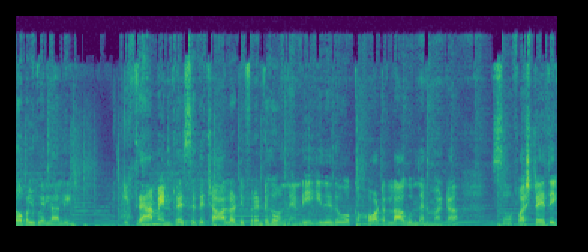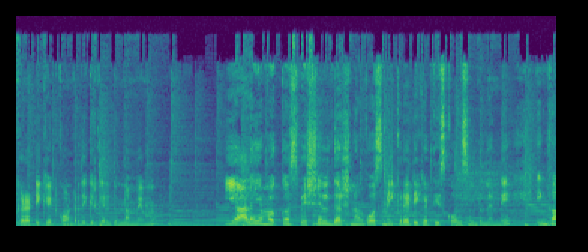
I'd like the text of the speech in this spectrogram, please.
లోపలికి వెళ్ళాలి. ఈ ట్రామ్ ఎంట్రెన్స్ అయితే చాలా డిఫరెంట్గా ఉందండి. ఇదేదో ఒక హోటల్ లాగా ఉందన్నమాట. సో ఫస్ట్ అయితే ఇక్కడ టికెట్ కౌంటర్ దగ్గరికి వెళ్తున్నాం మేము. ఈ ఆలయం యొక్క స్పెషల్ దర్శనం కోసం ఇక్కడే టికెట్ తీసుకోవాల్సి ఉంటుందండి. ఇంకా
